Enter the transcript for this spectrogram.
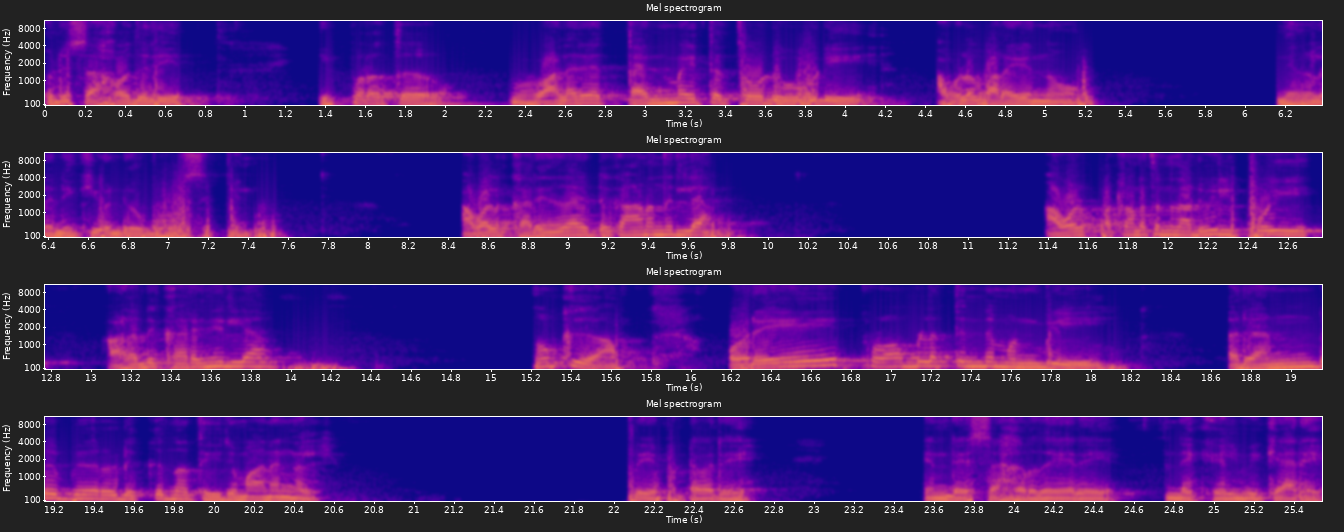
ഒരു സഹോദരി ഇപ്പുറത്ത് വളരെ തന്മയത്വത്തോടു കൂടി അവൾ പറയുന്നു നിങ്ങൾ എനിക്ക് വേണ്ടി ഉപവസിപ്പിൻ. അവൾ കരഞ്ഞതായിട്ട് കാണുന്നില്ല. അവൾ പട്ടണത്തിന് നടുവിൽ പോയി അളത് കരഞ്ഞില്ല. നോക്കുക ഒരേ പ്രോബ്ലത്തിന്റെ മുൻപിൽ രണ്ട് പേർ എടുക്കുന്ന തീരുമാനങ്ങൾ. പ്രിയപ്പെട്ടവരെ എന്റെ സഹൃദയരെ എന്റെ കേൾവിക്കാരെ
